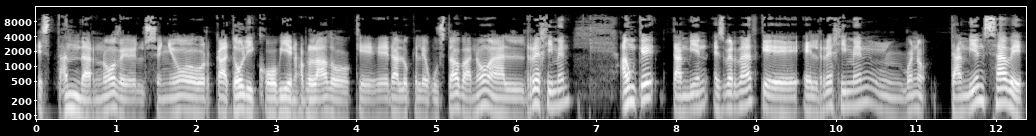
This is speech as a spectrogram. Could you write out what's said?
estándar, ¿no? Del señor católico bien hablado, que era lo que le gustaba, ¿no? Al régimen aunque también es verdad que el régimen, bueno, también sabe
